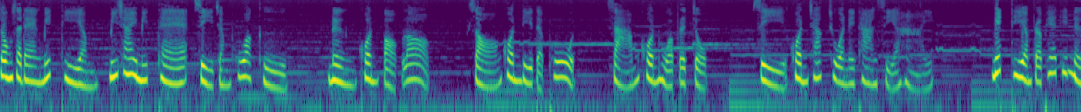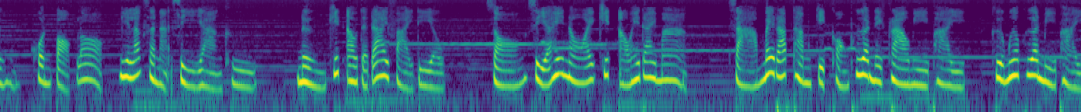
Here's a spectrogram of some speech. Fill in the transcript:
ทรงแสดงมิตรเทียมมิใช่มิตรแท้สี่จำพวกคือ 1. คนปอกลอก 2. คนดีแต่พูด 3. คนหัวประจบ 4. คนชักชวนในทางเสียหาย มิตรเทียมประเภทที่หนึ่งคนปอกลอกมีลักษณะสี่อย่างคือ 1. คิดเอาแต่ได้ฝ่ายเดียว 2. เสียให้น้อยคิดเอาให้ได้มาก 3. ไม่รับทำกิจของเพื่อนในคราวมีภัย คือเมื่อเพื่อนมีภัย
